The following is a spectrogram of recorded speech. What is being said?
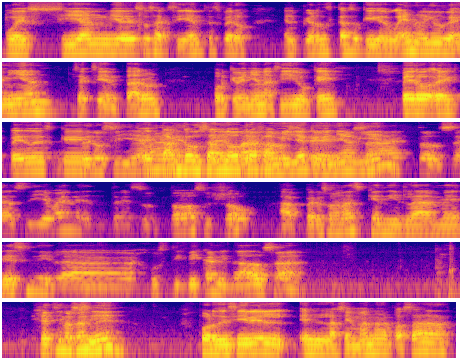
pues sí han habido esos accidentes, pero el peor es caso que digas, bueno, ellos venían, se accidentaron porque venían así, ok. Pero el pedo es que Pero si llevan están causando otra manos, familia que venía bien. Exacto, o sea, si llevan entre su, todo su show, a personas que ni la merecen, ni la justifican, ni nada, o sea, gente inocente. Sí. Por decir, el, el- la semana pasada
